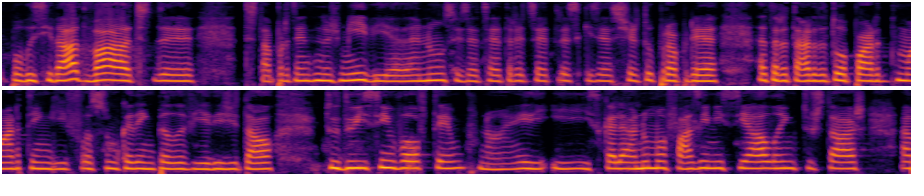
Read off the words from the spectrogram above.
de publicidade, vá, de, de, estar presente nos mídias, anúncios, etc, etc. Se quisesse ser tu própria a tratar da tua parte de marketing e fosse um bocadinho pela via digital, tudo isso envolve tempo, não é? E, e se calhar numa fase inicial em que tu estás a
